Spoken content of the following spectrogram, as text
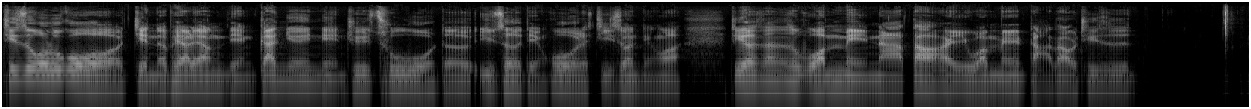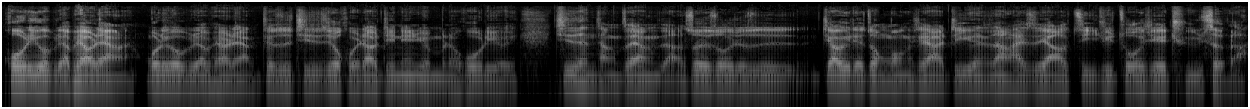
其实我如果捡的漂亮点，甘愿一点去出我的预测点或我的计算点的话，基本上是完美拿到还有完美打到。其实。获利会比较漂亮啊，获利会比较漂亮，就是其实就回到今天原本的获利而已。其实很常这样子啊，所以说就是交易的状况下，基本上还是要自己去做一些取舍啦。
